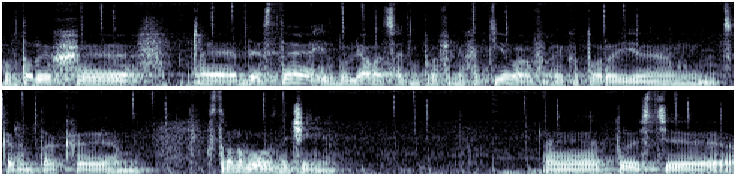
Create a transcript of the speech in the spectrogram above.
Во-вторых, э, э, ДСТ избавлялась от непрофильных активов, э, которые, э, скажем так, э, странового значения. Э, То есть э,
